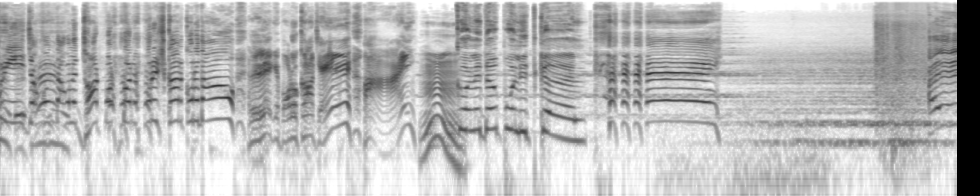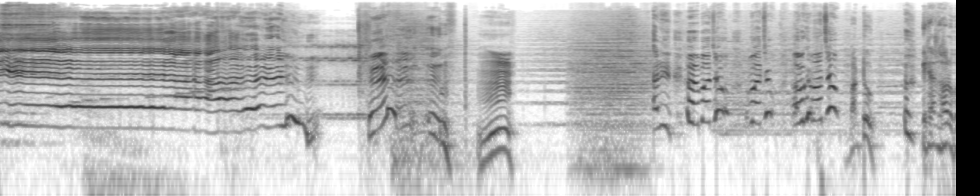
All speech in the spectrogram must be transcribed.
ফ্রি যখন তাহলে ঝটপট করে পরিষ্কার করে দাও। লেগে পড়ো কাজে আয়। হুম। কোলে দাও পলিতকাল। হুম। আরে বাঁচাও বাঁচাও আমাকে বাঁচাও। বট্টু এটা ধরো।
